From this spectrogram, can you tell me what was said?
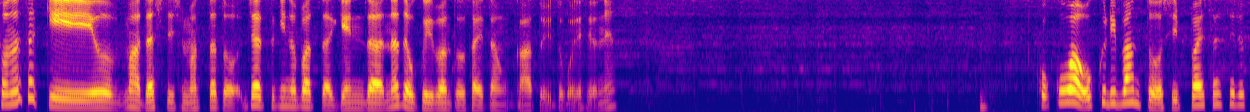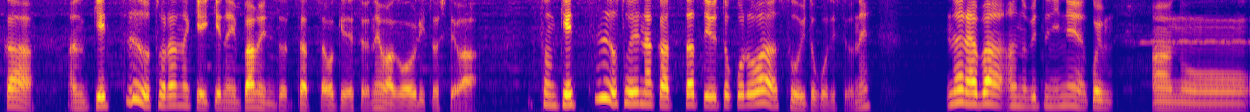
殿崎を、まあ、出してしまったと。じゃあ次のバッター、源田、なぜ送りバントをされたのかというところですよね。ここは送りバントを失敗させるか、あの、ゲッツーを取らなきゃいけない場面だったわけですよね、我が折としては。そのゲッツーを取れなかったというところは、そういうところですよね。ならば、あの別にね、これ、あのー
